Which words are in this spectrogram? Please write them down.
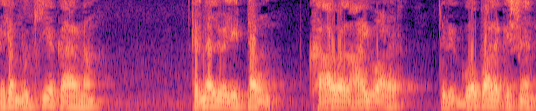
மிக முக்கிய காரணம் திருநெல்வேலி டவுன் காவல் ஆய்வாளர் திரு கோபாலகிருஷ்ணன்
